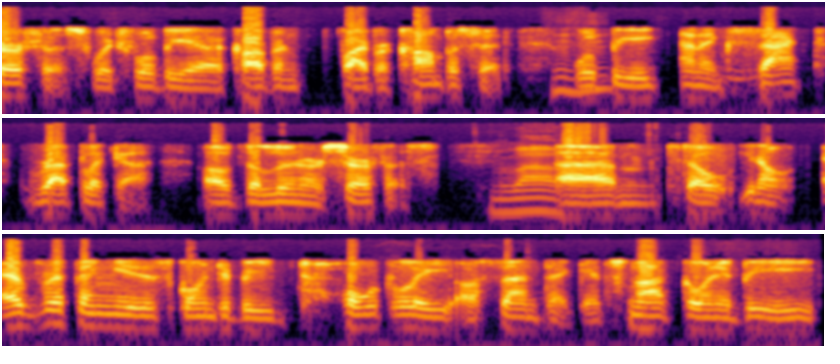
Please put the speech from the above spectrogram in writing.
surface, which will be a carbon fiber composite, mm-hmm. will be an exact replica of the lunar surface. Wow. Um, so, you know, everything is going to be totally authentic. It's not going to be,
